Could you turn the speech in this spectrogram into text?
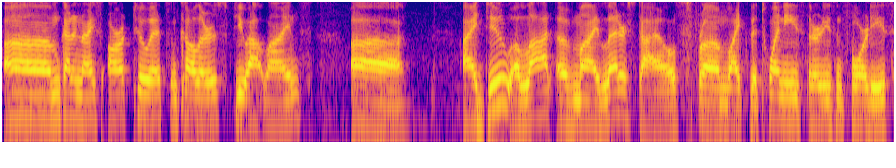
Um, got a nice arc to it, some colors, few outlines. Uh, I do a lot of my letter styles from like the 20s, 30s, and 40s.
